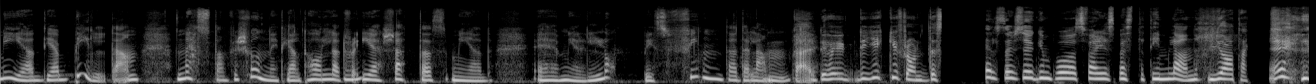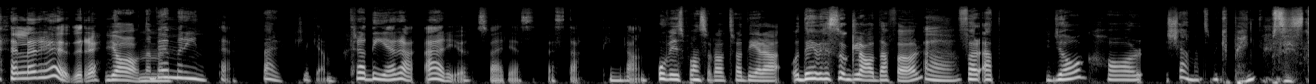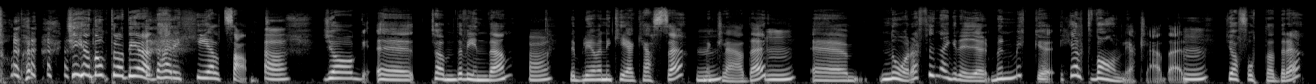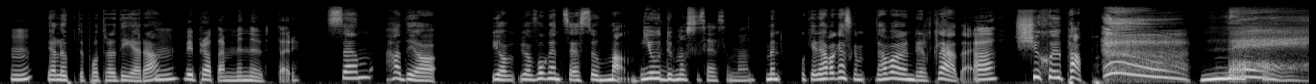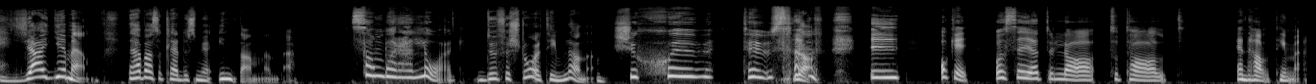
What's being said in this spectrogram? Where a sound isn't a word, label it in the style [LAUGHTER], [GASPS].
mediabilden nästan försvunnit helt och hållet Mm. för att ersättas med eh, mer loppisfyndade lampor. Det, har ju, det gick ju från... Des- Elsa, är du sugen på Sveriges bästa timlan? ja, tack. [LAUGHS] Eller hur? Ja, nej, men Vem är inte? verkligen. Tradera är ju Sveriges bästa timlan. Och vi är sponsrade av Tradera och det är vi så glada för. Ja. För att jag har tjänat så mycket pengar på sistone [LAUGHS] genom Tradera. Det här är helt sant. Ja. Jag eh, tömde vinden. Ja. Det blev en IKEA-kasse Mm. med kläder. Mm. Eh, några fina grejer, men mycket helt vanliga kläder. Mm. Jag fotade det. Mm. Jag la upp det på Tradera. Mm. Vi pratar minuter. Sen hade jag... Jag, jag vågar inte säga summan. Jo, du måste säga summan. Men okej, det, här var ganska, det här var en del kläder. Ja. 27 papp. [GASPS] [GASPS] Nej! Jajamän. Det här var alltså kläder som jag inte använde. Som bara låg. Du förstår timlönen. 27 000 Ja. [LAUGHS] i... Okej, och säg att du la totalt en halvtimme.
